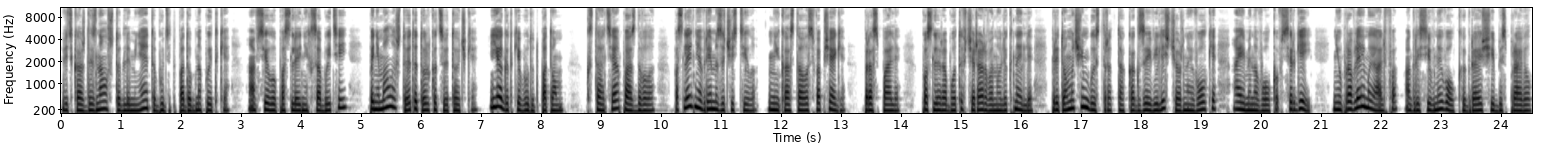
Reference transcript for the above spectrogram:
ведь каждый знал, что для меня это будет подобно пытке. А в силу последних событий понимала, что это только цветочки. Ягодки будут потом. Кстати, опаздывала. Последнее время зачастила. Ника осталась в общаге. Проспали. После работы вчера рванули к Нелли, притом очень быстро, так как заявились черные волки, а именно Волков Сергей — Неуправляемый альфа — агрессивный волк, играющий без правил.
